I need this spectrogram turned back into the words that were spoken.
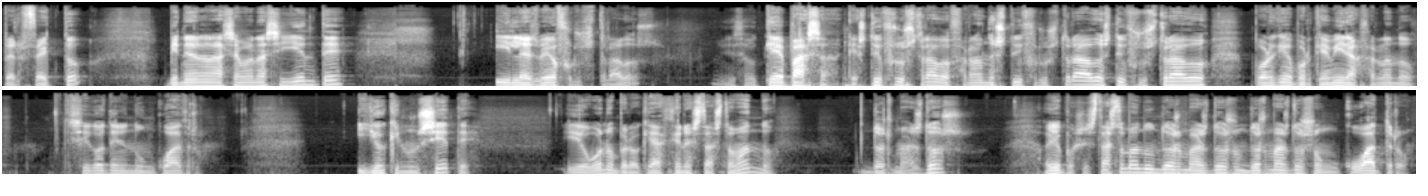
Perfecto. Vienen a la semana siguiente y les veo frustrados. ¿Qué pasa? Que estoy frustrado, Fernando, estoy frustrado, estoy frustrado. ¿Por qué? Porque mira, Fernando, sigo teniendo un 4 y yo quiero un 7. Y digo, bueno, pero ¿qué acción estás tomando? 2 más 2. Oye, pues estás tomando un 2 más 2, un 2 más 2 son 4.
